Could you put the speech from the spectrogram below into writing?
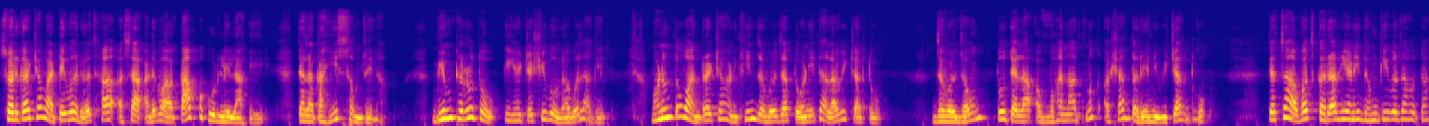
स्वर्गाच्या वाटेवरच हा असा आडवा का पहुडलेला आहे? त्याला काहीच समजेना भीम ठरवतो की ह्याच्याशी बोलावं लागेल. म्हणून तो वानराच्या आणखीन जवळ जातो आणि त्याला विचारतो. जवळ जाऊन तो त्याला आव्हानात्मक अशा तऱ्हेने विचारतो. त्याचा आवाज करारी आणि धमकी वजा होता.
